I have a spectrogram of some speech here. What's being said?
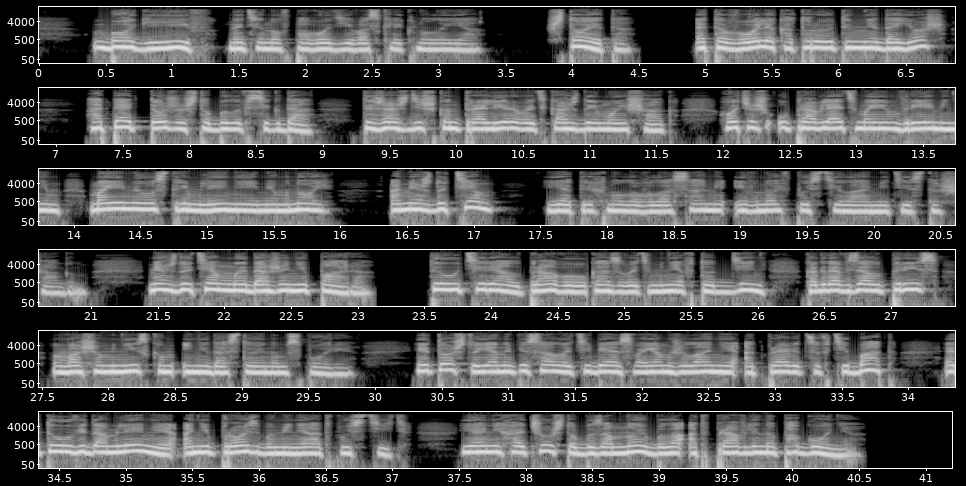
Боги, Ив, натянув поводье, воскликнула я. Что это? Это воля, которую ты мне даешь? Опять то же, что было всегда. Ты жаждешь контролировать каждый мой шаг, хочешь управлять моим временем, моими устремлениями, мной. А между тем, я тряхнула волосами и вновь пустила аметиста шагом. Между тем мы даже не пара. Ты утерял право указывать мне в тот день, когда взял приз в вашем низком и недостойном споре. И то, что я написала тебе о своем желании отправиться в Тибат, это уведомление, а не просьба меня отпустить. Я не хочу, чтобы за мной была отправлена погоня.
